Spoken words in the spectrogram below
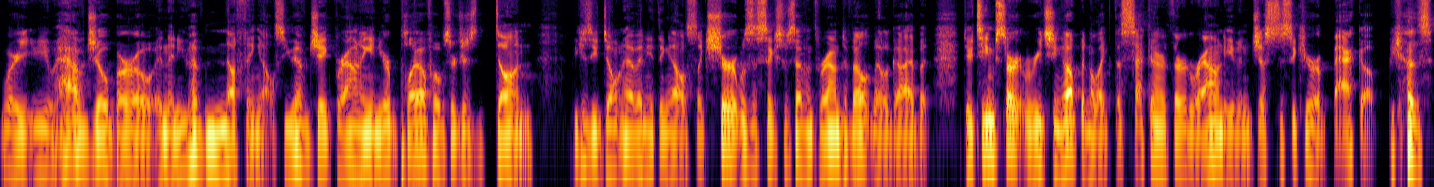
where you have Joe Burrow and then you have nothing else. You have Jake Browning and your playoff hopes are just done because you don't have anything else. Like sure it was a 6th or 7th round developmental guy, but do teams start reaching up into like the second or third round even just to secure a backup because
